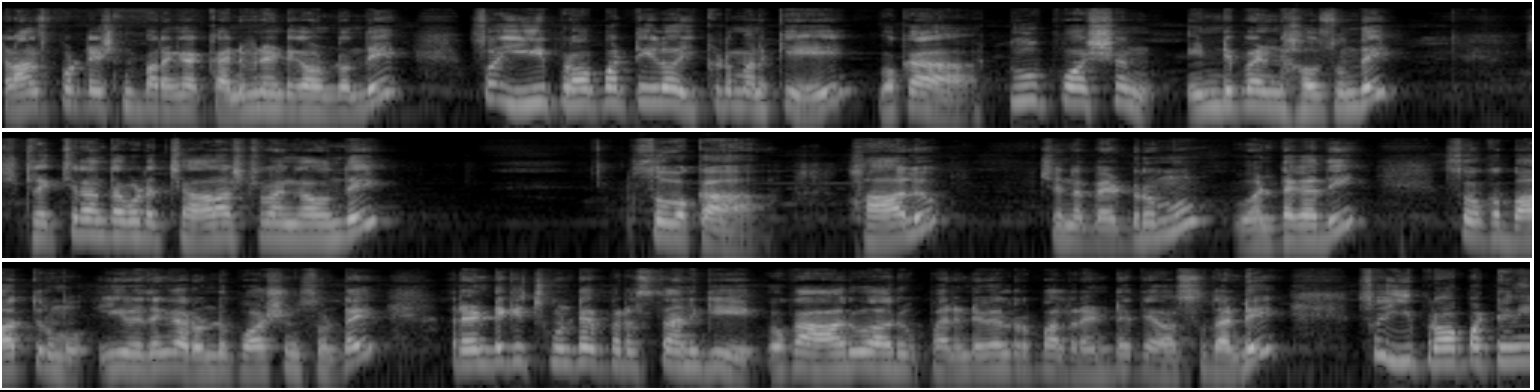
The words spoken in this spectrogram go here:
ట్రాన్స్పోర్టేషన్ పరంగా కన్వీనియంట్గా ఉంటుంది. సో ఈ ప్రాపర్టీలో ఇక్కడ మనకి ఒక టూ పోర్షన్ ఇండిపెండెంట్ హౌస్ ఉంది. స్ట్రక్చర్ అంతా కూడా చాలా స్ట్రాంగ్గా ఉంది. సో ఒక హాలు చిన్న బెడ్రూము వంటగది సో ఒక బాత్రూము. ఈ విధంగా రెండు పోర్షన్స్ ఉంటాయి. రెంట్కి ఇచ్చుకుంటే ప్రస్తుతానికి ఒక ఆరు ఆరు పన్నెండు వేల రూపాయలు రెంట్ అయితే వస్తుందండి. సో ఈ ప్రాపర్టీని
